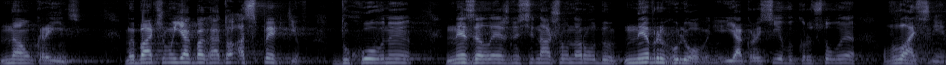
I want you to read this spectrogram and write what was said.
на українців. Ми бачимо, як багато аспектів духовної незалежності нашого народу не врегульовані, і як Росія використовує власні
